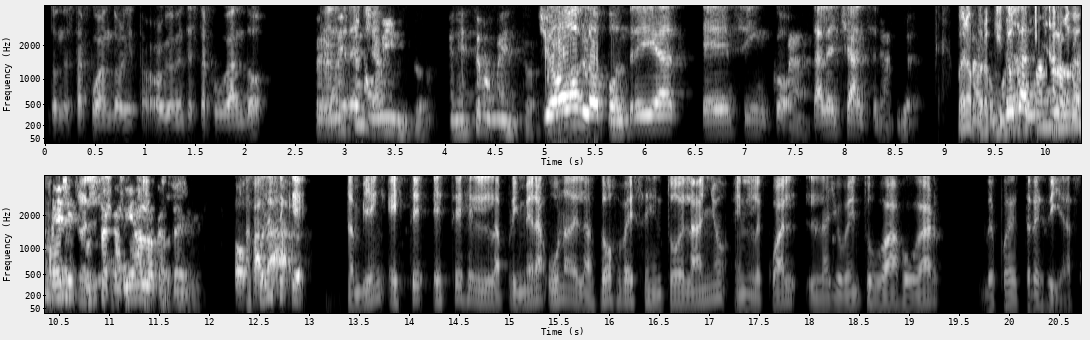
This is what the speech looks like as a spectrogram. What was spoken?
donde está jugando ahorita. Obviamente está jugando. Pero en, este momento, en este momento. Yo lo pondría en 5. Dale el chance. Bueno, pero quizás, quizás lo vemos Ojalá. que también este, este es la primera, una de las dos veces en todo el año en la cual la Juventus va a jugar después de tres días.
